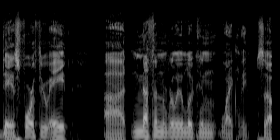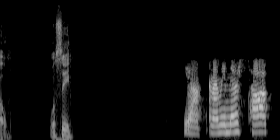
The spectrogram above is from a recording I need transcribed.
days four through eight. Uh, nothing really looking likely. So we'll see. Yeah, and I mean, there's talks.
